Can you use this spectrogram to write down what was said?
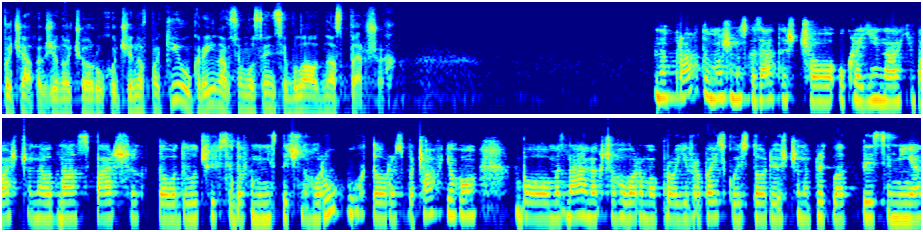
початок жіночого руху, чи навпаки, Україна в цьому сенсі була одна з перших? Направду можемо сказати, що Україна хіба що не одна з перших, хто долучився до феміністичного руху, хто розпочав його. Бо ми знаємо, якщо говоримо про європейську історію, що, наприклад, ті самі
